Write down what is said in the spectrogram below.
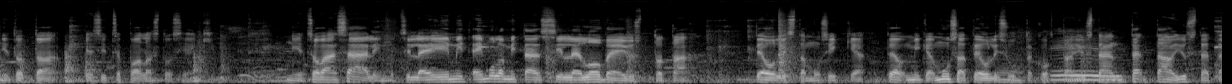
Niin tota, ja sitten se palasi tosiaankin. Niin, et se on vähän sääli, mutta sille ei, ei, ei mulla mitään sille lovea just tota, teollista musiikkia, teo, mikä musateollisuutta mm. kohtaan. Mm. Just tää, tää, on just tätä,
